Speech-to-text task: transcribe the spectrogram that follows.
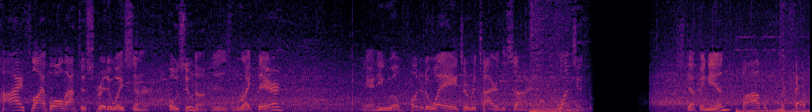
High fly ball out to straightaway center. Ozuna is right there. And he will put it away to retire the side. One, two, three. Stepping in, Bob McFadden.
